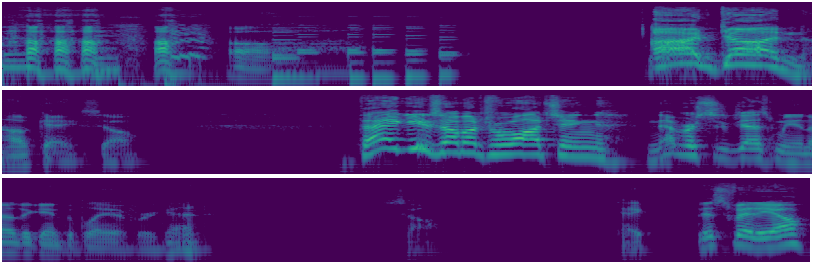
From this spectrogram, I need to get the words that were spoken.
oh. I'm done. Okay, so thank you so much for watching. Never suggest me another game to play ever again. So take this video,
